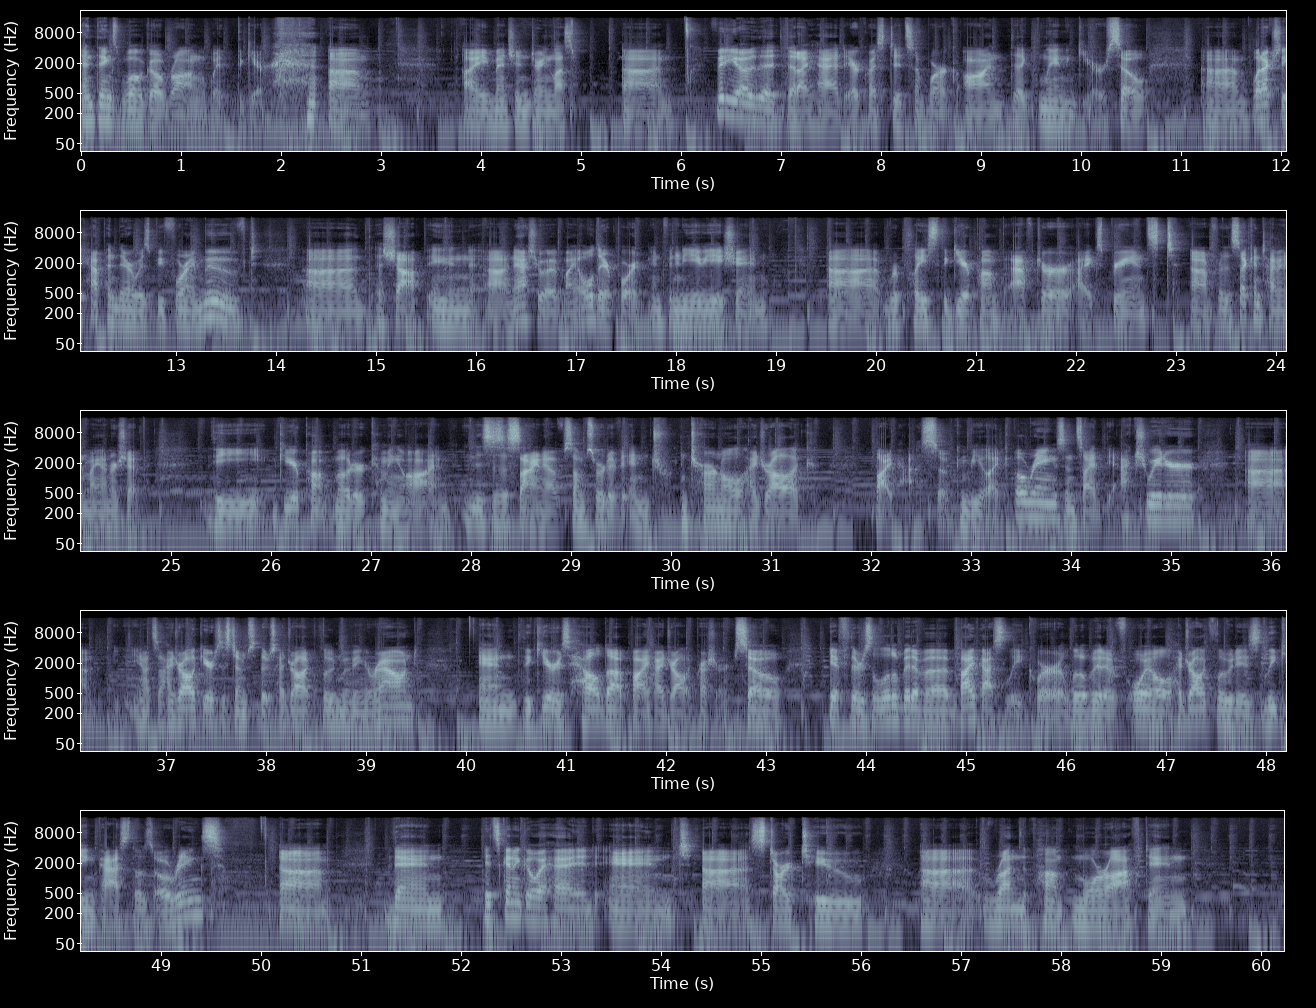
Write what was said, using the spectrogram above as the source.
And things will go wrong with the gear. Um, i mentioned during last um, video that, that i had airquest did some work on the landing gear. So um, what actually happened there was before i moved uh, a shop in uh, Nashua at my old airport, Infinity Aviation, uh, replace the gear pump after I experienced, uh, for the second time in my ownership, the gear pump motor coming on. And this is a sign of some sort of inter internal hydraulic bypass. So it can be like O-rings inside the actuator. Uh, you know, it's a hydraulic gear system, so there's hydraulic fluid moving around and the gear is held up by hydraulic pressure. So if there's a little bit of a bypass leak where a little bit of oil, hydraulic fluid is leaking past those O-rings, um, then it's gonna go ahead and uh, start to uh, run the pump more often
